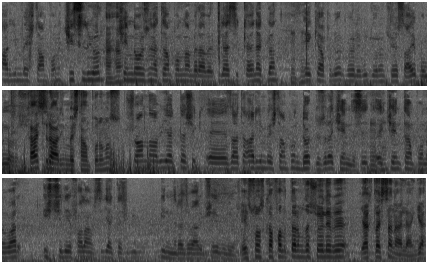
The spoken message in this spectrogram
R25 tamponu kesiliyor. Hı hı. Kendi orijinal tamponla beraber plastik kaynakla ek yapılıyor. Böyle bir görüntüye sahip oluyoruz. Kaç lira R25 tamponumuz? Şu anda abi yaklaşık e, zaten R25 tampon 400 lira kendisi. E, kendi tamponu var. İşçiliği falan yaklaşık bir 1000 lira civarı bir şey buluyor. Egzoz kafalıklarımıza şöyle bir yaklaşsana Alihan gel.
